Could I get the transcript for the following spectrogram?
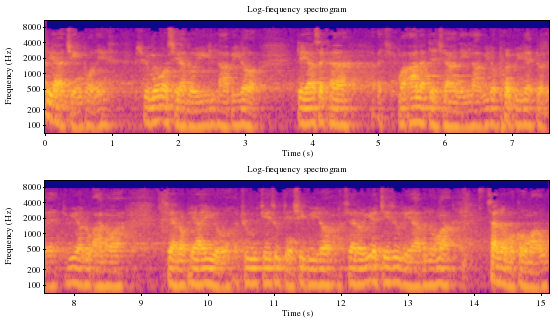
တရအချိန်ပေါ့လေ ရွှေမင်းဝဆရာတော်ကြီးလာပြီးတော့တရားစခန်းမအားလက်တဲ့ချာနေလာပြီးတော့ဖွင့်ပြီးတဲ့အတွက်လည်းတပည့်တော်တို့အားလုံးဟာဆရာတော်ဘုရားကြီးကိုအထူးကျေးဇူးတင်ရှိပြီးတော့ဆရာတော်ကြီးရဲ့ကျေးဇူးတွေကဘယ်လိုမှဆက်လို့မကုန်ပါဘူး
